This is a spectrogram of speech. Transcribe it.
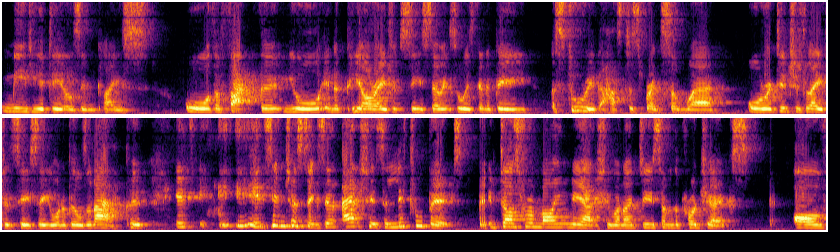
media deals in place or the fact that you're in a PR agency, so it's always going to be a story that has to spread somewhere, or a digital agency, so you want to build an app. It, it, it, it's interesting. So actually, it's a little bit. It does remind me actually when I do some of the projects of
